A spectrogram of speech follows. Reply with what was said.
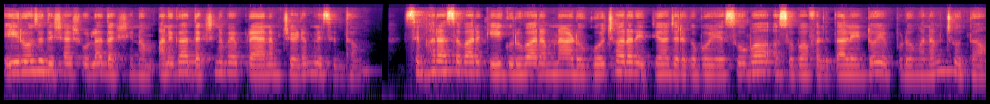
ఈ రోజు దిశాశూల దక్షిణం అనగా దక్షిణ వైపు ప్రయాణం చేయడం నిషిద్ధం. సింహరాశి వారికి గురువారం నాడు గోచార రీత్యా జరగబోయే శుభ అశుభ ఫలితాలేంటో ఇప్పుడు మనం చూద్దాం.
